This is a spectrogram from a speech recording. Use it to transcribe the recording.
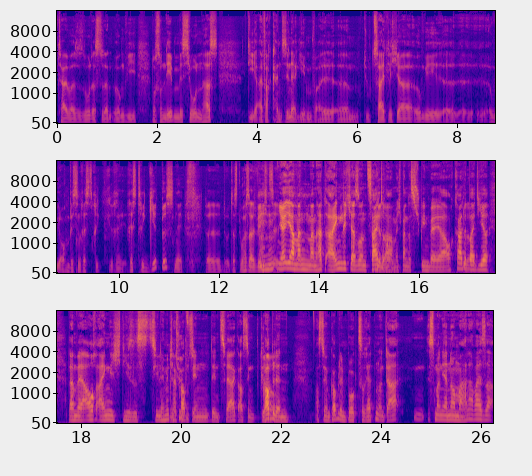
teilweise so, dass du dann irgendwie noch so Nebenmissionen hast, die einfach keinen Sinn ergeben, weil ähm, du zeitlich ja irgendwie, äh, irgendwie auch ein bisschen restri restrigiert bist. Nee, da, du, das, du hast halt wenig. Mhm. Ja, ja, man, man hat eigentlich ja so einen Zeitrahmen. Genau. Ich meine, das spielen wir ja auch gerade genau. bei dir. Da haben wir ja auch eigentlich dieses Ziel im Hinterkopf, den, den, Zwerg aus den genau. Goblin, aus dem Goblinburg zu retten. Und da ist man ja normalerweise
